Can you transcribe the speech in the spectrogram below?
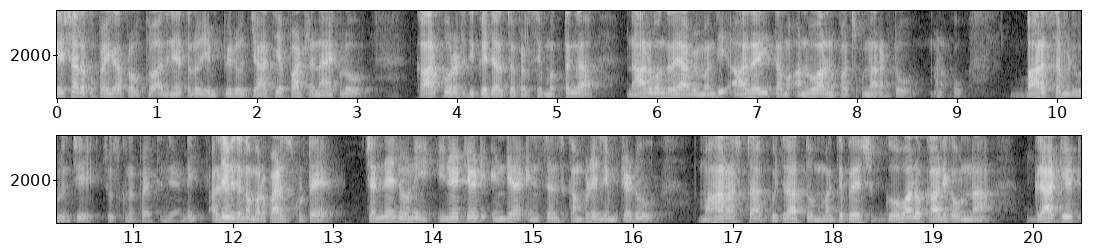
దేశాలకు పైగా ప్రభుత్వ అధినేతలు ఎంపీలు జాతీయ పార్టీల నాయకులు కార్పొరేట్ దిగ్గజాలతో కలిసి మొత్తంగా నాలుగు వందల యాభై మంది ఆదాయి తమ అనుభవాలను పంచుకున్నారంటూ మనకు భారత్ సమ్మిట్ గురించి చూసుకునే ప్రయత్నం చేయండి. అదేవిధంగా మరో పాయింట్ చూసుకుంటే చెన్నైలోని United India Insurance Company Limited Maharashtra Gujarat Madhya Pradesh గోవాలో ఖాళీగా ఉన్న గ్రాడ్యుయేట్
